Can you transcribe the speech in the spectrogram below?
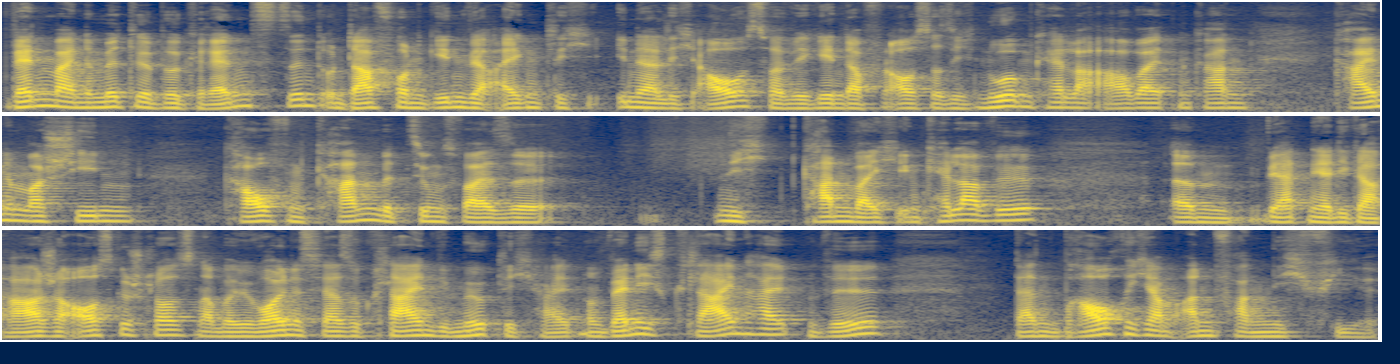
wenn meine Mittel begrenzt sind, und davon gehen wir eigentlich innerlich aus, weil wir gehen davon aus, dass ich nur im Keller arbeiten kann, keine Maschinen kaufen kann, beziehungsweise nicht kann, weil ich in den Keller will. Ähm, wir hatten ja die Garage ausgeschlossen, aber wir wollen es ja so klein wie möglich halten. Und wenn ich es klein halten will, dann brauche ich am Anfang nicht viel.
